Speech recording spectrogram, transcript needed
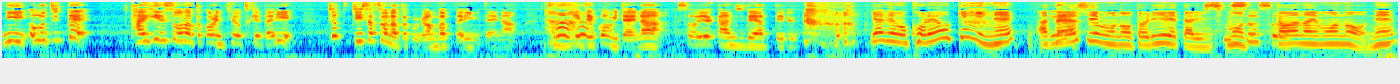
に応じて、大変そうなところに手をつけたり、ちょっと小さそうなとこ頑張ったりみたいな、続けていこうみたいな、そういう感じでやってる。いやでもこれを機にね、新しいものを取り入れたり、そうもそう使わないものをね、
